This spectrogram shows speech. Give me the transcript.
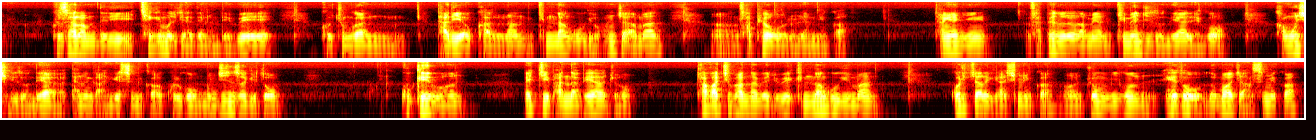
그 사람들이 책임을 져야 되는데 왜 그 중간 다리 역할을 한 김남국이 혼자만 어, 사표를 냅니까? 당연히 사표를 하면 김현지도 내야 되고 강훈식이도 내야 되는 거 아니겠습니까? 그리고 문진석이도 국회의원 배지 반납해야죠. 다 같이 반납해야죠. 왜 김남국이만 꼬리 자르기 하십니까? 어, 좀 이건 해도 너무하지 않습니까?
